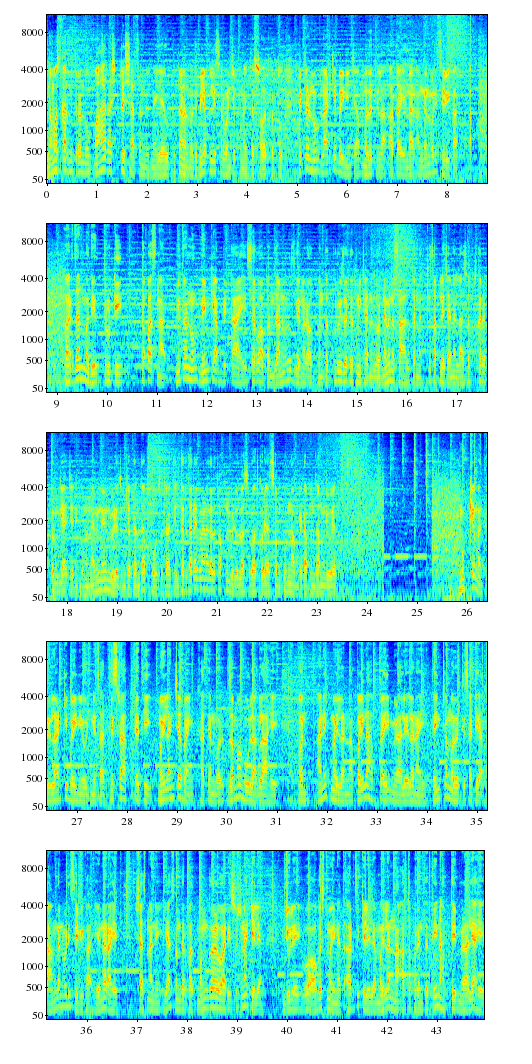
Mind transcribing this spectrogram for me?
नमस्कार मित्रांनो महाराष्ट्र शासन निर्णय या यूट्यूब चॅनलमध्ये मी आपले सर्वांचे पुन्हा एकदा स्वागत करतो. मित्रांनो लाडक्या बहिणींच्या मदतीला आता येणार अंगणवाडी सेविका. अर्जांमधील त्रुटी तपासणार. मित्रांनो नेमकी अपडेट काय आहे सर्व आपण जाणूनच घेणार आहोत. पण तत्पूर्वी जर का तुम्ही चॅनलवर नवीन असाल तर नक्कीच आपल्या चॅनलला सबस्क्राईब करून घ्या जेणेकरून नवीन नवीन व्हिडिओ तुमच्यापर्यंत पोहोचत राहतील. तर जरा वेळ न तर आपण व्हिडिओला सुरुवात करूया. संपूर्ण अपडेट आपण जाणून घेऊयात. मुख्यमंत्री लाडकी बहीण योजनेचा तिसरा हप्त्यातही महिलांच्या बँक खात्यांवर जमा होऊ लागला आहे. पण अनेक महिलांना पहिला हप्ताही मिळालेला नाही. त्यांच्या मदतीसाठी आता अंगणवाडी सेविका येणार आहेत. शासनाने या संदर्भात मंगळवारी सूचना केल्या. जुलै व ऑगस्ट महिन्यात अर्ज केलेल्या महिलांना आतापर्यंत तीन हप्ते मिळाले आहेत.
